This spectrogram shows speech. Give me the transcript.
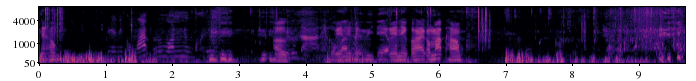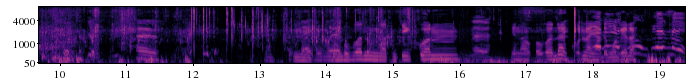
Được không? bên này có mắt luôn Ừ. Đà này. Bạn này- video Bên này. Có hai con mắt không? ừ. Này, rồi. có vân nhặt chi quân. Ừ. Bên nào có vân đây? Quân là nhặt được một viên đây. Viên này.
